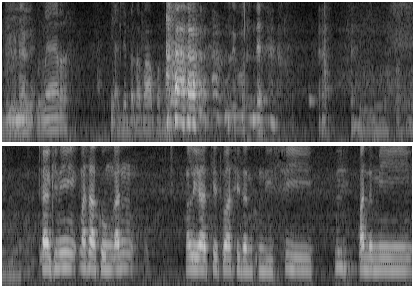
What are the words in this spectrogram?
Di UNER Nggak jabat apa-apa Masih muda. Ya gini Mas Agung kan melihat situasi dan kondisi pandemi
